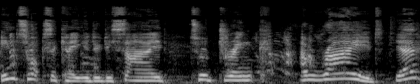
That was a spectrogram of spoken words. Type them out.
intoxicated who decide to drink and ride yeah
